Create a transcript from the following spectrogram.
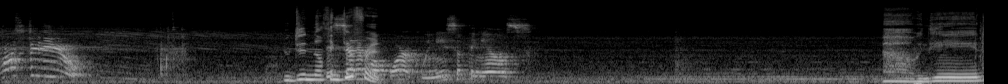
trusted you. You did nothing this different. won't work. We need something else. Uh, we need...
